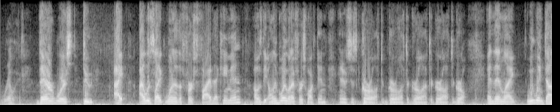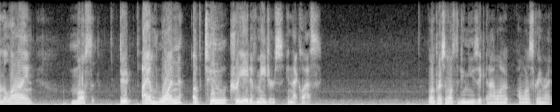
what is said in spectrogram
really. there was dude i i was like one of the first five that came in i was the only boy when i first walked in and it was just girl after girl after girl after girl after girl and then like we went down the line most dude i am one of two creative majors in that class one person wants to do music and i want i want to screenwrite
